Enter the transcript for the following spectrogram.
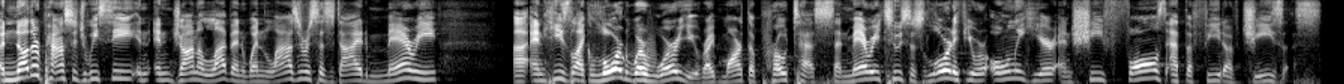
Another passage we see in, in John 11, when Lazarus has died, Mary uh, and he's like, Lord, where were you? Right? Martha protests. And Mary too says, Lord, if you were only here. And she falls at the feet of Jesus.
